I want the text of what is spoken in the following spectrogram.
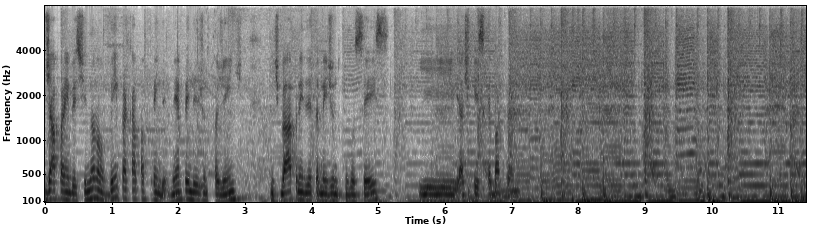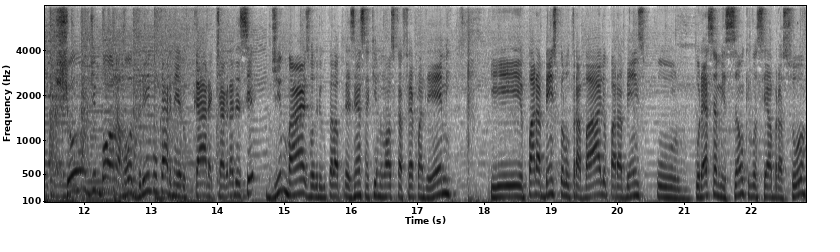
já para investir, não, não, vem para cá para aprender, vem aprender junto com a gente. A gente vai aprender também junto com vocês e acho que isso que é bacana. Show de bola, Rodrigo Carneiro. Cara, te agradecer demais, Rodrigo, pela presença aqui no nosso Café com a DM. E parabéns pelo trabalho, parabéns por, por essa missão que você abraçou.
